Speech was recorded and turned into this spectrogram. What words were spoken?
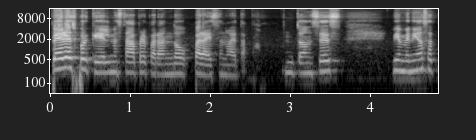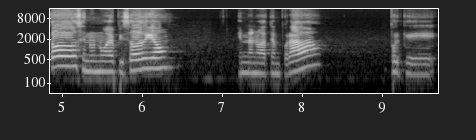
pero es porque Él me estaba preparando para esta nueva etapa. Entonces, bienvenidos a todos en un nuevo episodio, en una nueva temporada, porque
